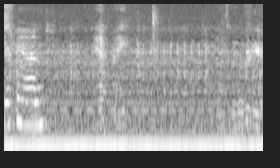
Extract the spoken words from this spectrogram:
your hand. Yeah, right. Let's move over here.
